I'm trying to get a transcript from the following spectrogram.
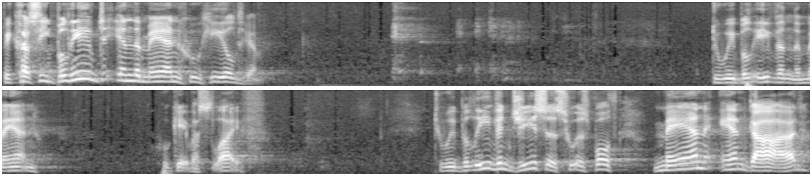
Because he believed in the man who healed him. Do we believe in the man who gave us life? Do we believe in Jesus, who is both man and God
